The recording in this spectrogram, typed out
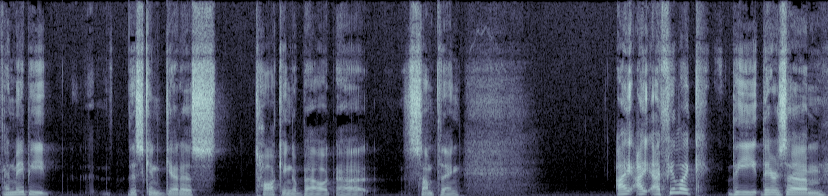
and maybe this can get us talking about uh, something. I, I, I feel like the there's um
